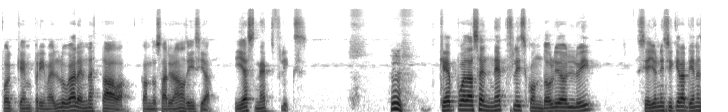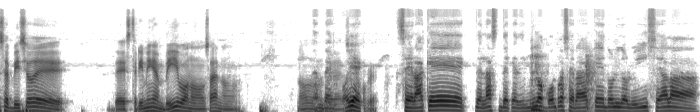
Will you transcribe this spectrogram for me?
porque en primer lugar él no estaba cuando salió la noticia, y es Netflix. Hmm. ¿Qué puede hacer Netflix con WWE si ellos ni siquiera tienen servicio de, streaming en vivo? No, o sea, no. Oye, ¿será que de, las, de que Disney lo compra, será que WWE sea la,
